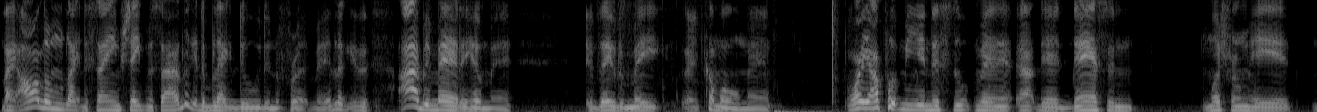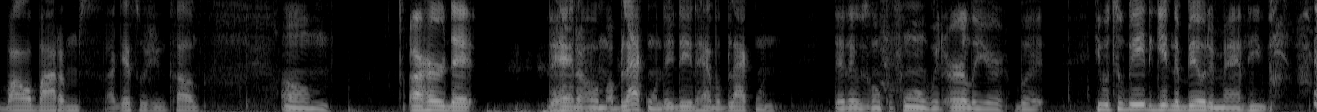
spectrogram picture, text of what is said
Like all of them like the same shape and size. Look at the black dude in the front, man. Look at. I'd be mad at him, man. If they would have made like, come on, man why y'all put me in this suit, man, out there dancing, mushroom head, ball bottoms, I guess what you call them. Um, I heard that they had a, um, a black one. They did have a black one that they was gonna perform with earlier, but he was too big to get in the building, man. He.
